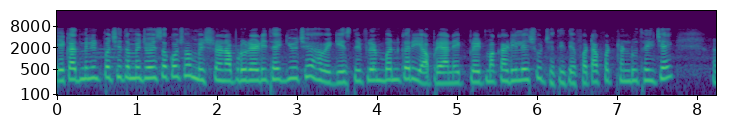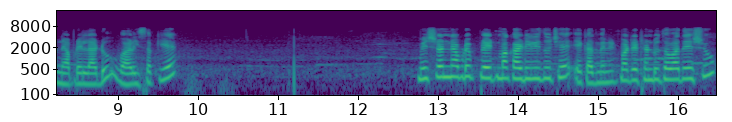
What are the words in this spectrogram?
એકાદ મિનિટ પછી તમે જોઈ શકો છો મિશ્રણ આપણું રેડી થઈ ગયું છે. હવે ગેસની ફ્લેમ બંધ કરી આપણે આને એક પ્લેટમાં કાઢી લેશું જેથી તે ફટાફટ ઠંડુ થઈ જાય અને આપણે લાડુ વાળી શકીએ. મિશ્રણને આપણે પ્લેટમાં કાઢી લીધું છે. એકાદ મિનિટ માટે ઠંડુ થવા દેશું.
